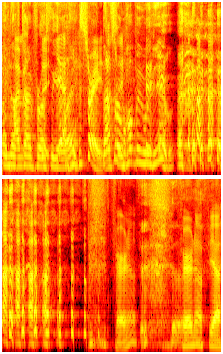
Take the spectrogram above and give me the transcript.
enough I'm- time for us to get yeah, away. That's right. That's, what I'm hoping with you. Fair enough. Fair enough. Yeah,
